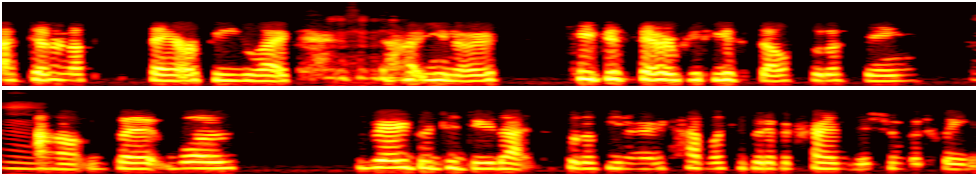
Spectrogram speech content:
I've done enough therapy, like, you know, keep your therapy to yourself sort of thing. Mm. Um, but it was very good to do that to sort of, you know, have like a bit of a transition between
